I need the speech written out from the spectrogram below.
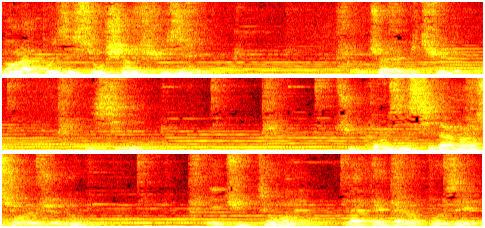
dans la position chien de fusil, comme tu as l'habitude ici. Tu poses ici la main sur le genou et tu tournes la tête à l'opposé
